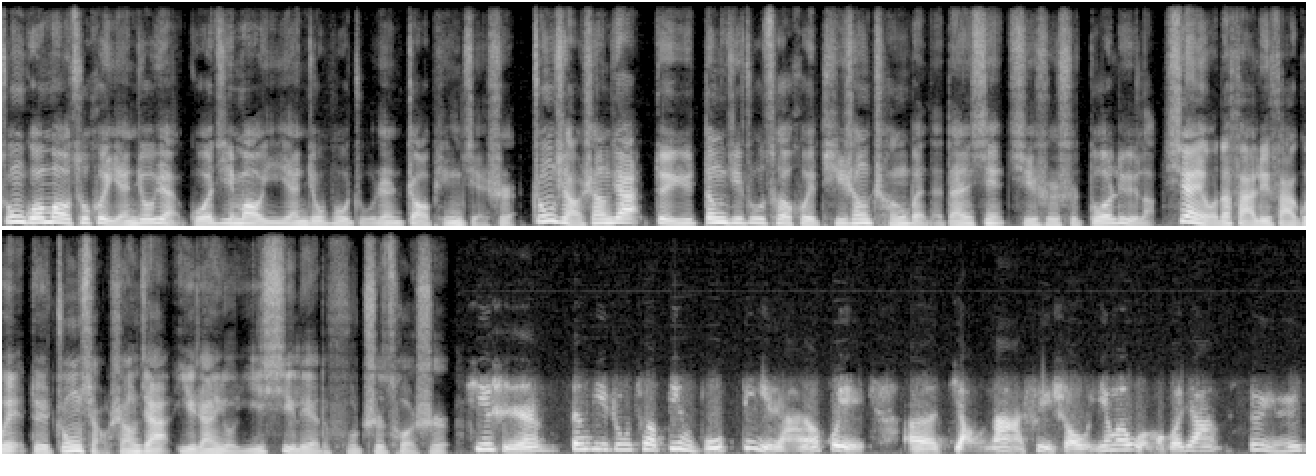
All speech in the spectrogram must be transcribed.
中国贸促会研究院国际贸易研究部主任赵平解释，中小商家对于登记注册会提升成本的担心其实是多虑了。现有的法律法规对中小商家依然有一系列的扶持措施。其实，登记注册并不必然会呃缴纳税收，因为我们国家对于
